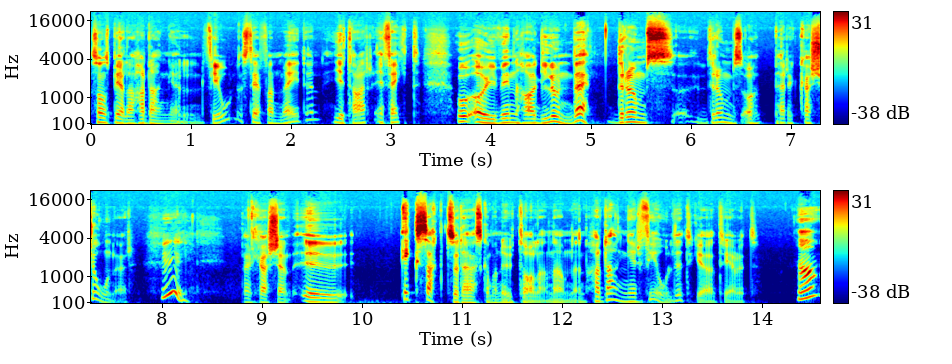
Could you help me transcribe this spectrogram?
som spelar hardangelfiol, Stefan Meidel, gitarr, effekt och Öyvind Haglunde, drums, drums och perkussioner. Percussion. Uh, exakt så där ska man uttala namnen. Hardangerfiol, det tycker jag är trevligt. Ja,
